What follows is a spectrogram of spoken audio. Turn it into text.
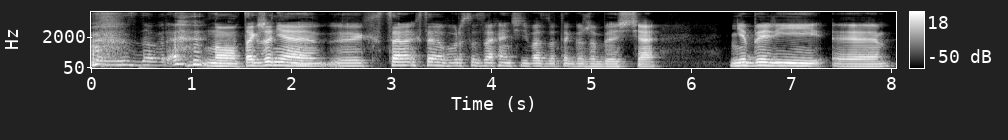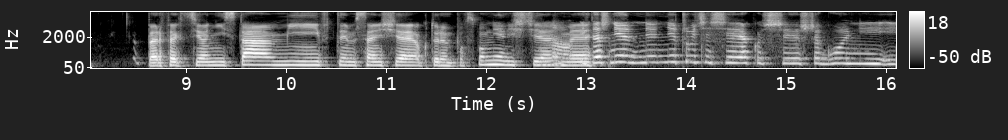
to jest dobre. No, także nie. y, Chcę, chcę po prostu zachęcić Was do tego, żebyście nie byli y, perfekcjonistami w tym sensie, o którym wspomnieliście. No. My I też nie, nie, nie czujcie się jakoś szczególni i,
